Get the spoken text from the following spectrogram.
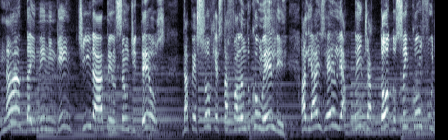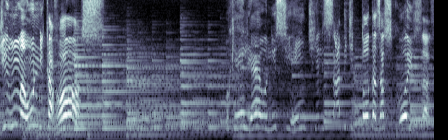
Nada e nem ninguém tira a atenção de Deus da pessoa que está falando com Ele. Aliás, Ele atende a todos sem confundir uma única voz. Porque Ele é onisciente, Ele sabe de todas as coisas.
